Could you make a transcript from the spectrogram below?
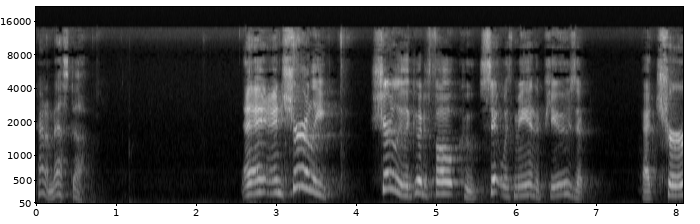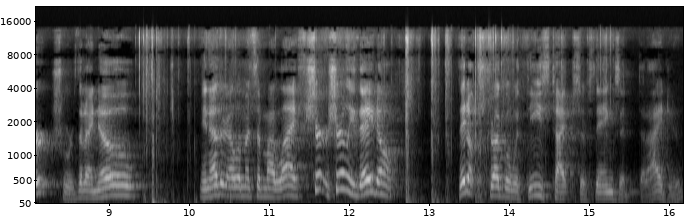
kind of messed up. And, and surely, surely the good folk who sit with me in the pews at, at church or that I know in other elements of my life, sure, surely they don't they don't struggle with these types of things that, that I do.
